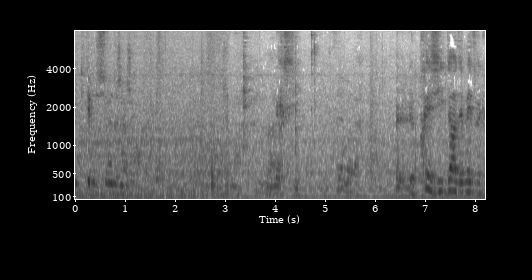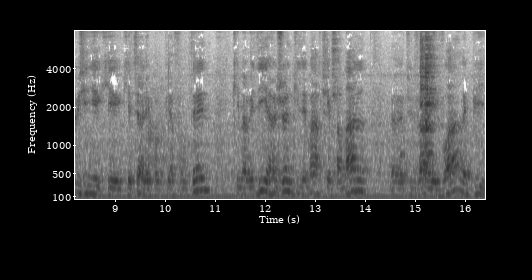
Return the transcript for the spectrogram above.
une petite émulsion de gingembre. Merci. Voilà. Le président des maîtres cuisiniers, qui, est- qui était à l'époque Pierre Fontaine, qui m'avait dit un jeune qui démarre, qui est pas mal, euh, tu devrais aller voir. Et puis,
